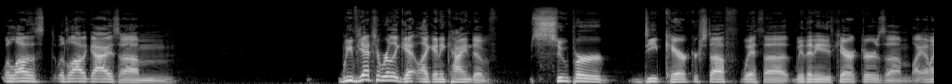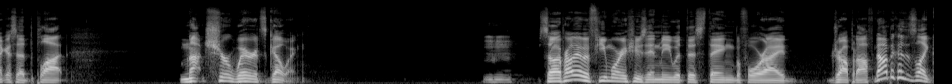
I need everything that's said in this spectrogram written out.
with a lot of this, with a lot of guys. Um, we've yet to really get like any kind of super deep character stuff with uh with any of these characters. Um, like like I said, the plot. Not sure where it's going. So I probably have a few more issues in me with this thing before I drop it off. Not because it's like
